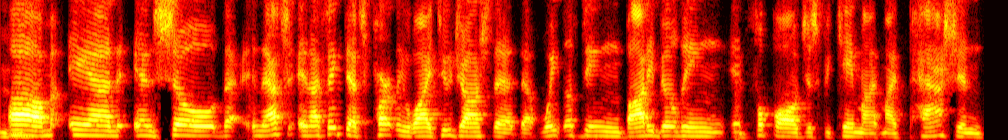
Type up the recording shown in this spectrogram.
Mm-hmm. Um, and and so that and that's and I think that's partly why too, Josh, that that weightlifting, bodybuilding, and football just became my my passion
